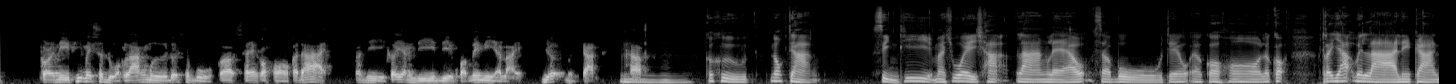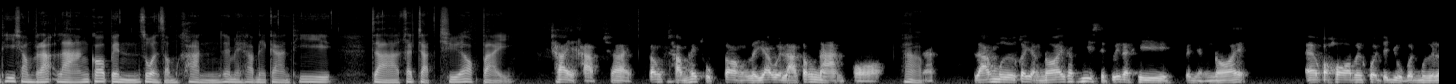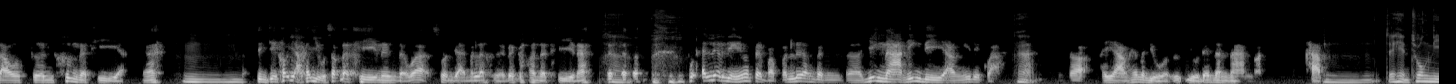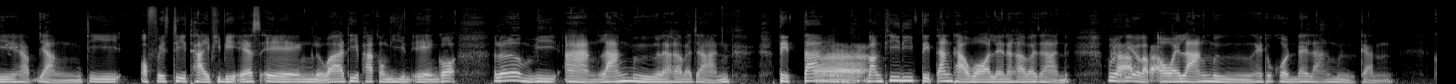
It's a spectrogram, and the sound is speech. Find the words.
กรณีที่ไม่สะดวกล้างมือด้วยสบู่ก็ใช้แอลกอฮอล์ก็ได้ ก็ดีก็ยังดีดีกว่าไม่มีอะไร เยอะเหมือนกันครับ ก็คือนอกจาก สิ่งที่มาช่วยชะล้างแล้ว สบู่เจลแอลกอฮอล์แล้วก็ระยะเวลาในการที่ชำระล้างก็เป็นส่วนสำคัญใช่ไหมครับ ในการที่จะขจัดเชื้อออกไป ใช่ครับใช่ต้องทำให้ถูกต้องระยะเวลาต้องนานพอครับนะล้างมือก็อย่างน้อยครับ 20 วินาทีเป็นอย่างน้อย แอลกอฮอล์มันควรจะอยู่บนมือเราเกินครึ่งนาทีอะนะอืมจริงๆเขาอยากให้อยู่สักนาทีหนึ่งแต่ว่าส่วนใหญ่มันระเหยไปก่อนนาทีนะครับไอ้เรื่องอย่างนี้มันเป็นแบบเป็นเรื่องเป็นเอ่อยิ่งนานยิ่งดีเอางี้ดีกว่าครับก็พยายามให้มันอยู่อยู่ได้นานๆหน่อยครับอืมจะเห็นช่วงนี้ครับ อย่างที่ออฟฟิศที่ไทย PBS เอง หรือว่าที่พักของยินเองก็เริ่มมีอ่างล้างมือแล้วครับ อาจารย์ ติดตั้งอ่าบางที่นี่ติดตั้งถาวรเลยนะครับ อาจารย์ เพื่อครับที่จะแบครับบเอาไว้ล้างมือให้ทุกคนได้ล้างมือกัน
